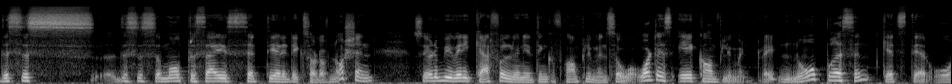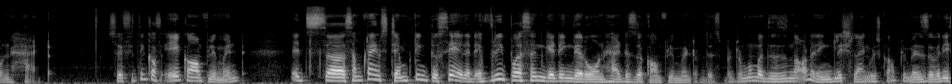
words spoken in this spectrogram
this is this is a more precise set theoretic sort of notion. So, you have to be very careful when you think of complement. So, what is A complement, right? No person gets their own hat. So, if you think of A complement, it is uh, sometimes tempting to say that every person getting their own hat is a complement of this, but remember this is not an English language complement, it is a very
